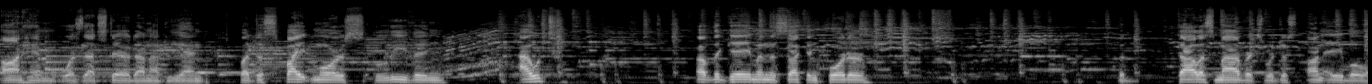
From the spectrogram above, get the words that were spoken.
on him was that stare down at the end. But despite Morse leaving out of the game in the second quarter, the Dallas Mavericks were just unable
